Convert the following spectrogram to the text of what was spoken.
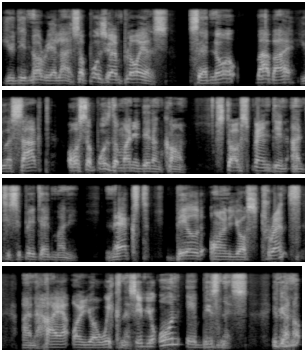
you did not realize. Suppose your employers said, no, bye bye, you are sacked, or suppose the money didn't come. Stop spending anticipated money. Next, build on your strength and hire on your weakness. If you own a business, if you're not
